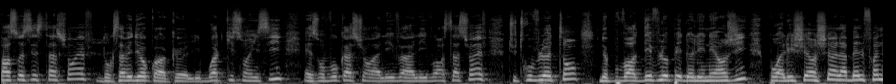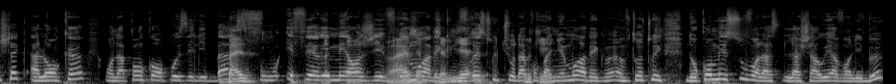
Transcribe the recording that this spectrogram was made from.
parce que c'est Station F. Donc ça veut dire quoi? Que les boîtes qui sont ici, elles ont vocation à aller, à aller voir Station F. Tu trouves le temps de pouvoir développer de l'énergie pour aller chercher un label French Tech alors que on n'a pas encore posé les bases Base. pour faire émerger Ouais, vraiment avec une vraie structure d'accompagnement, avec un, un truc. Donc on met souvent la, la charrue avant les bœufs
